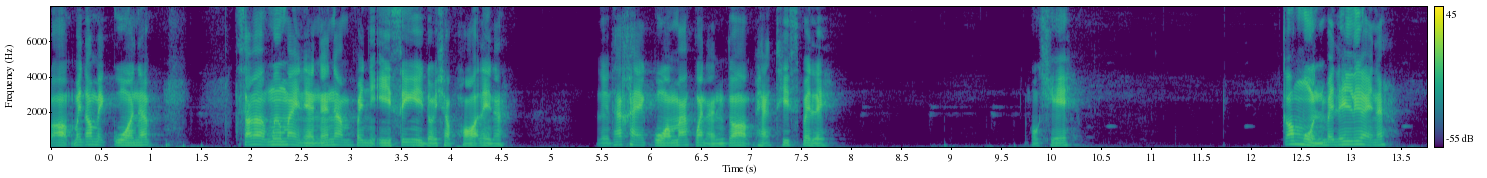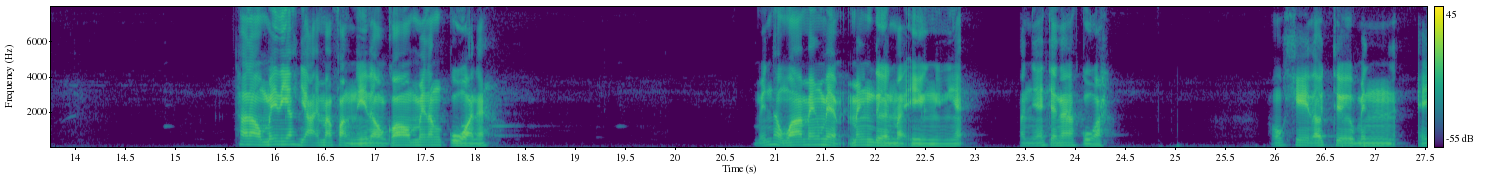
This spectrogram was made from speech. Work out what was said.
ก็ไม่ต้องไปกลัวนะสำหรับมือใหม่เนี่ยแนะนำเป็น easy โดยเฉพาะเลยนะ หรือถ้าใครกลัวมากกว่านั้นก็ practice ไปเลย โอเค ก็หมุนไปเรื่อยๆนะ ถ้าเราไม่เรียกยายมาฝั่งนี้เราก็ไม่ต้องกลัวนะเว้นแต่ว่าแม่งแบบแม่งเดินมาเองอย่างเงี้ย อันเนี้ยจะน่ากลัว โอเคเราเจอเป็นไอ้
